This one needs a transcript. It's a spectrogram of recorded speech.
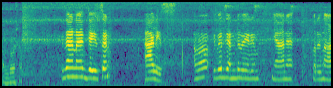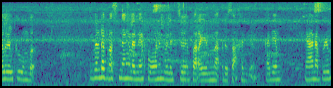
സന്തോഷം. ഇതാണ് ജെയ്സൺ ആലിസ്. അപ്പോൾ ഇവർ രണ്ടുപേരും ഞാൻ കുറേ നാളുകൾക്ക് മുമ്പ് ഇവരുടെ പ്രശ്നങ്ങൾ എന്നെ ഫോണിൽ വിളിച്ച് പറയുന്ന ഒരു സാഹചര്യമാണ് കാര്യം ഞാനപ്പോഴും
